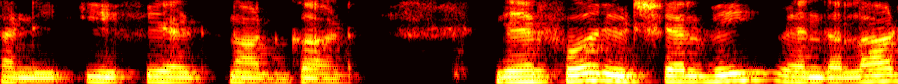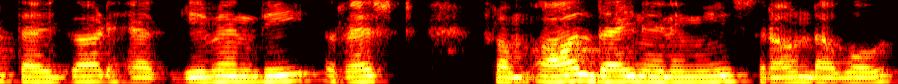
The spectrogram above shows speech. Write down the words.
and ye feared not God. Therefore it shall be, when the Lord thy God hath given thee rest from all thine enemies round about,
